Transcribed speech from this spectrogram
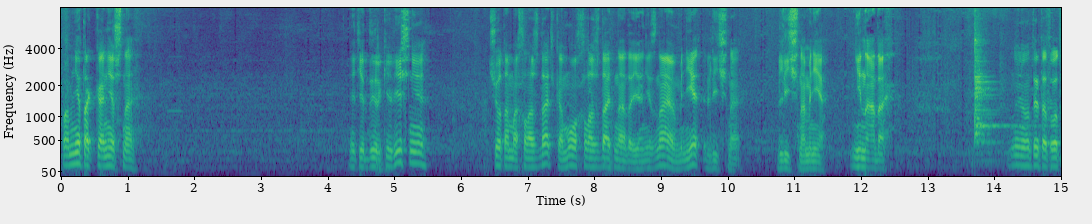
По мне так, конечно, эти дырки лишние. Что там охлаждать, кому охлаждать надо, я не знаю. Мне лично, лично мне не надо. Ну и вот этот вот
